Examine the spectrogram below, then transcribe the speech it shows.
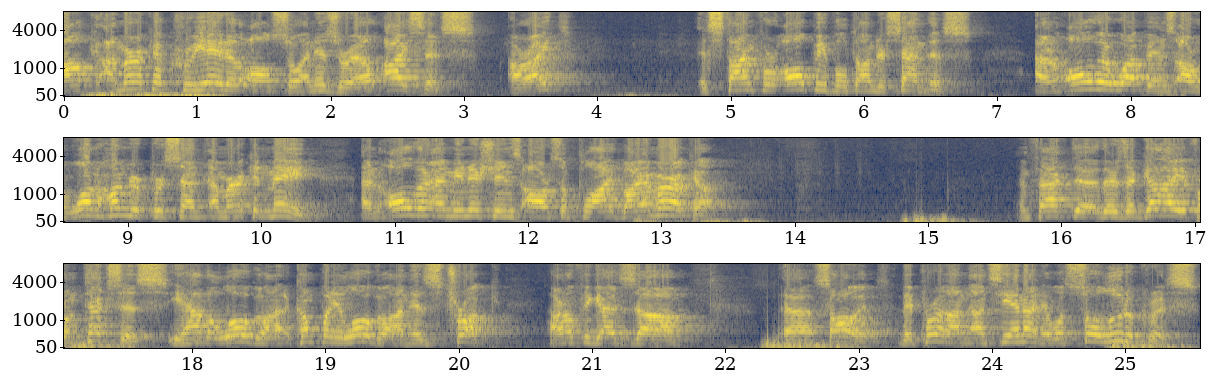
Al America created also in Israel ISIS. All right? It's time for all people to understand this. And all their weapons are 100% American made. And all their ammunitions are supplied by America. In fact, uh, there's a guy from Texas. He had a logo, a company logo on his truck. I don't know if you guys uh, uh, saw it. They put it on, on CNN. It was so ludicrous.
